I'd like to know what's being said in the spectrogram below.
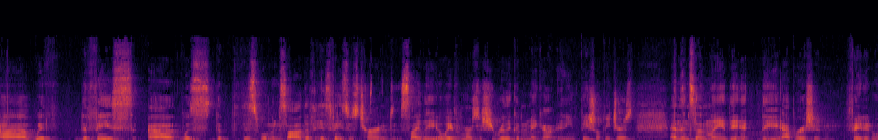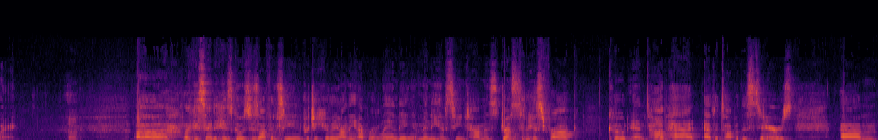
uh, with the face uh, was the, this woman saw that his face was turned slightly away from her, so she really couldn't make out any facial features, and then suddenly the the apparition faded away. Oh. Uh, like I said, his ghost is often seen, particularly on the upper landing. Many have seen Thomas dressed in his frock, coat, and top hat at the top of the stairs. Um,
